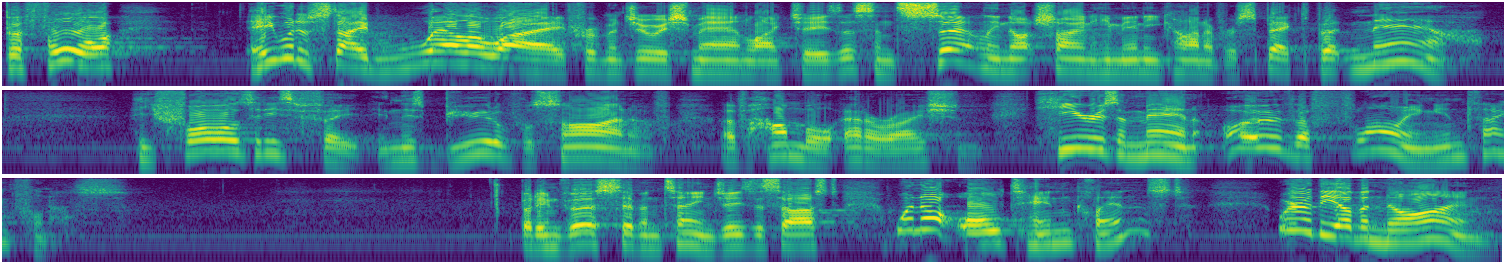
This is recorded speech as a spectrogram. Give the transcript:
Before, he would have stayed well away from a Jewish man like Jesus and certainly not shown him any kind of respect. But now, he falls at his feet in this beautiful sign of, of humble adoration. Here is a man overflowing in thankfulness. But in verse 17, Jesus asked, Were not all ten cleansed? Where are the other nine?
